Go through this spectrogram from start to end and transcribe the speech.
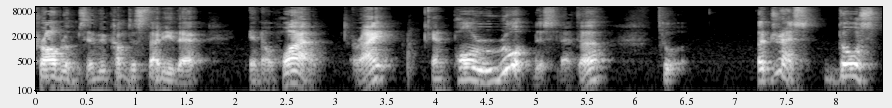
problems, and we'll come to study that in a while, right? And Paul wrote this letter to address those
